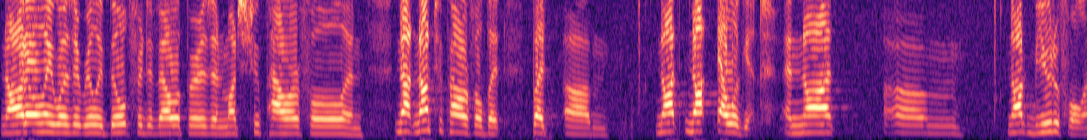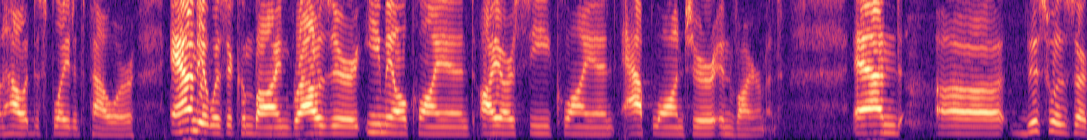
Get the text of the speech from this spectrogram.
Not only was it really built for developers and much too powerful, and not not too powerful, but but um, not not elegant and not um, not beautiful in how it displayed its power. And it was a combined browser, email client, IRC client, app launcher environment. And uh, this was a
